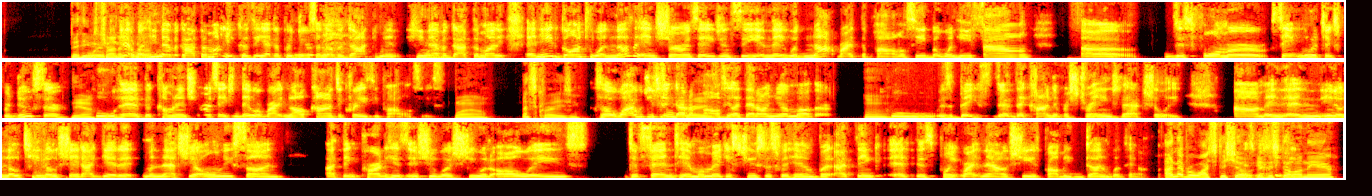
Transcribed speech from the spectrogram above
that he was trying to? Yeah, but up? he never got the money because he had to produce another document. He never got the money. And he'd gone to another insurance agency and they would not write the policy. But when he found uh, this former St. Lunatics producer Yeah. who had become an insurance agent, they were writing all kinds of crazy policies. wow, that's crazy. So why would you take So out crazy. a policy like that on your mother? Mm. who is based they're, they're kind of estranged actually um and and you know no tea no shade i get it when that's your only son i think part of his issue was she would always defend him or make excuses for him but i think at this point right now she is probably done with him I never watched the show. Is it still if on the air?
